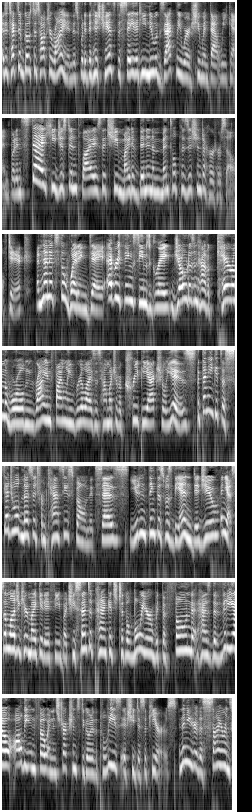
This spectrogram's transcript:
A detective goes to talk to Ryan, and this would have been his chance to say that he knew exactly where she went that weekend, but instead he just implies that she might have been in a mental position to hurt herself. Dick. And then it's the wedding day. Everything seems great. Joe doesn't have a care in the world, and Ryan finally realizes how much of a creep he actually is. But then he gets a scheduled message from Cassie's phone that says, You didn't think this was the end, did you? And yes, some logic here might get iffy, but she sent a package to the lawyer with the phone that has the video, all the info, and instructions to go to the police if she disappears. And then you hear the sirens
